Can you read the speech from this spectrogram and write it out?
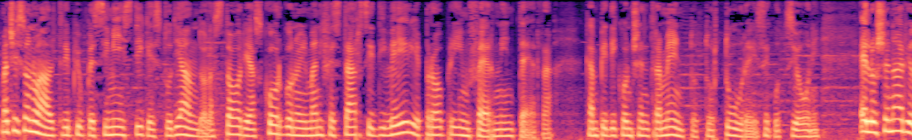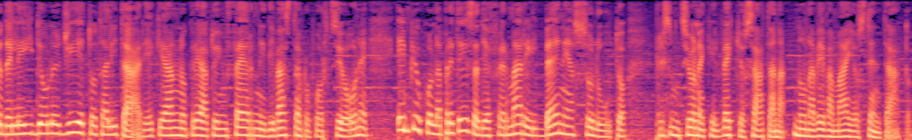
Ma ci sono altri più pessimisti che, studiando la storia, scorgono il manifestarsi di veri e propri inferni in terra, campi di concentramento, torture, esecuzioni. È lo scenario delle ideologie totalitarie che hanno creato inferni di vasta proporzione e in più con la pretesa di affermare il bene assoluto, presunzione che il vecchio Satana non aveva mai ostentato.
